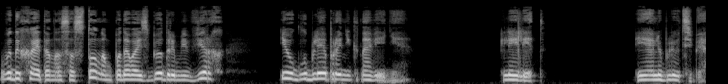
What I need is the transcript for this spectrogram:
Выдыхает она со стоном, подаваясь бедрами вверх и углубляя проникновение. «Лилит, я люблю тебя».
